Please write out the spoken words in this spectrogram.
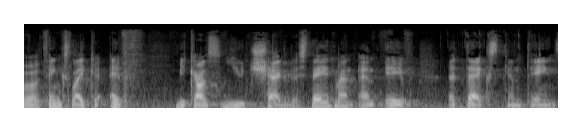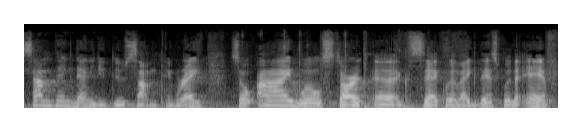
uh, things like if. Because you check the statement and if the text contains something then you do something right? So i will start uh, exactly like this with a if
